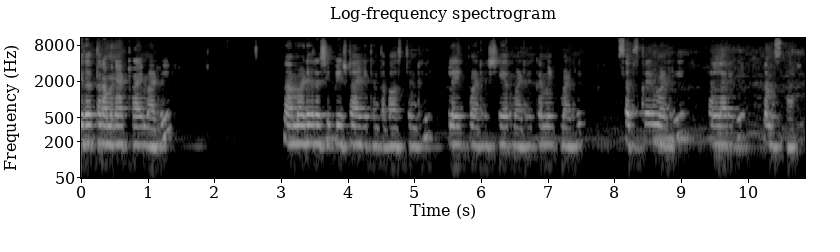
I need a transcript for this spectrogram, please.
ಇದೇ ಥರ ಮನ್ಯಾಗ ಟ್ರೈ ಮಾಡಿರಿ. ನಾ ಮಾಡಿದ ರೆಸಿಪಿ ಇಷ್ಟ ಆಗೈತೆ ಅಂತ ಭಾವಿಸ್ತೇನೆ ರೀ ಲೈಕ್ ಮಾಡಿರಿ ಶೇರ್ ಮಾಡಿರಿ ಕಮೆಂಟ್ ಮಾಡಿರಿ ಸಬ್ಸ್ಕ್ರೈಬ್ ಮಾಡಿರಿ. ಎಲ್ಲರಿಗೂ ನಮಸ್ಕಾರ.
